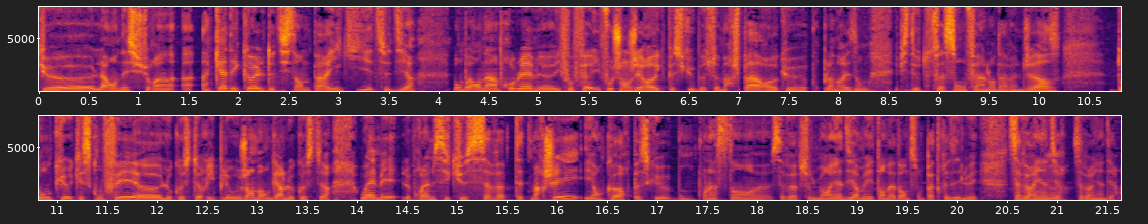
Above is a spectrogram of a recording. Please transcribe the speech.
que euh, là on est sur un, un, un cas d'école de Disneyland Paris qui est de se dire bon bah on a un problème euh, il faut faire il faut changer Rock parce que bah, ça marche pas Rock euh, pour plein de raisons Mm. et puis de toute façon on fait un Land Avengers donc euh, qu'est-ce qu'on fait Euh, le coaster il plaît aux gens bah on garde le coaster. Ouais mais le problème c'est que ça va peut-être marcher et encore parce que bon pour l'instant euh, ça veut absolument rien dire mais les temps d'attente sont pas très élevés. Ça veut rien dire ça veut rien dire.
